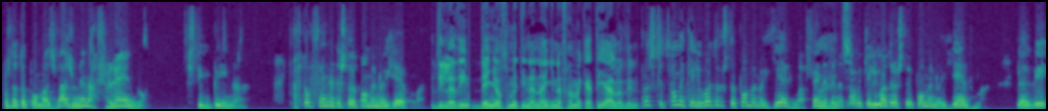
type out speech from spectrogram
πώς να το πω, μας βάζουν ένα φρένο στην πείνα. Αυτό φαίνεται στο επόμενο γεύμα. Δηλαδή δεν νιώθουμε την ανάγκη να φάμε κάτι άλλο. Δεν... Πρόσεξε, τρώμε και λιγότερο στο επόμενο γεύμα. Φαίνεται να τρώμε και λιγότερο στο επόμενο γεύμα. Δηλαδή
